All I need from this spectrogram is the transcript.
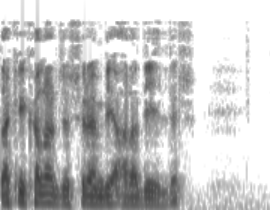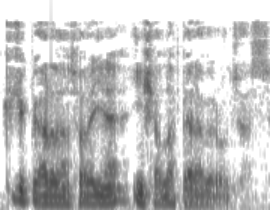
dakikalarca süren bir ara değildir. Küçük bir aradan sonra yine inşallah beraber olacağız.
